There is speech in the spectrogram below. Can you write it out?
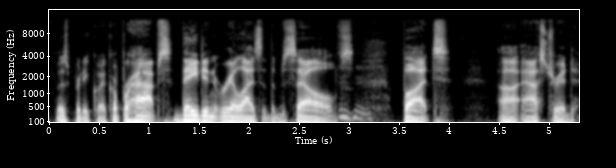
It was pretty quick, or perhaps they didn't realize it themselves, but uh, Astrid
